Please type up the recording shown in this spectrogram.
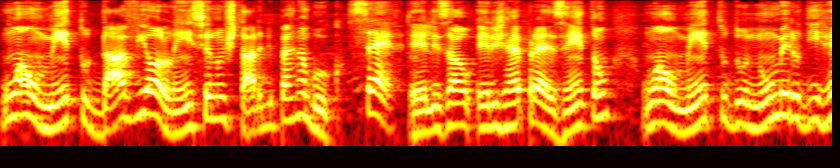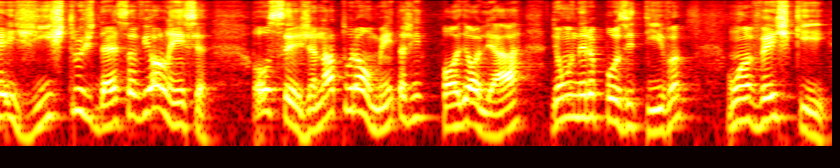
um aumento da violência no estado de Pernambuco. Certo. Eles, eles representam um aumento do número de registros dessa violência. Ou seja, naturalmente a gente pode olhar de uma maneira positiva, uma vez que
